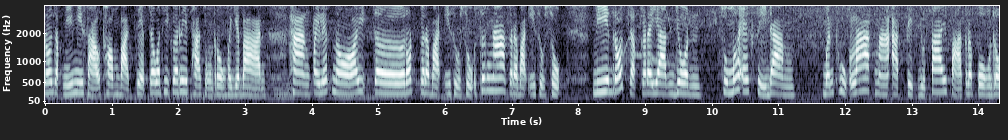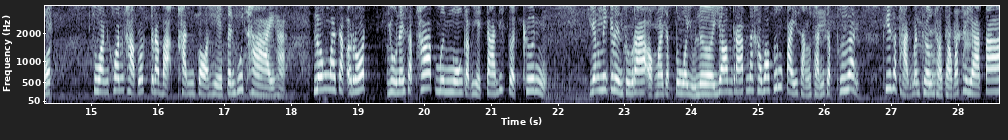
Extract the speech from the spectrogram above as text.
นอกจากนี้มีสาวทอมบาดเจ็บเจ้าหน้าที่ก็รีบพาส่งโรงพยาบาล ห่างไปเล็กน้อย เจอรถกระบะอีซูซุซึ่งหน้ากระบะอีซูซุมีรถจักรยานยนต์ Zoomer X สีดำเหมือนถูกลากมาอัดติดอยู่ใต้ฝากระโปรงรถส่วนคนขับรถกระบะคันก่อเหตุเป็นผู้ชายค่ะ ลงมาจากรถ อยู่ในสภาพมึนงงกับเหตุการณ์ที่เกิดขึ้น ยังมีกลิ่นสุราออกมาจากตัวอยู่เลย ยอมรับนะคะว่าเพิ่งไปสังสรรค์กับเพื่อน ที่สถานบันเทิงแถวแถวพัทยาใต้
